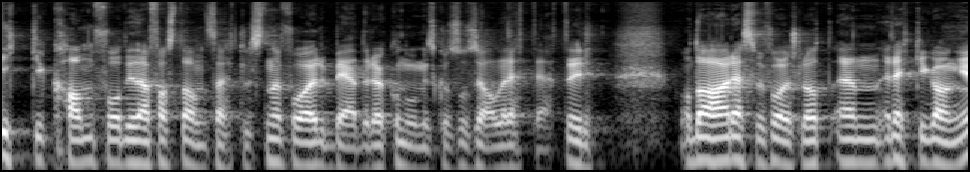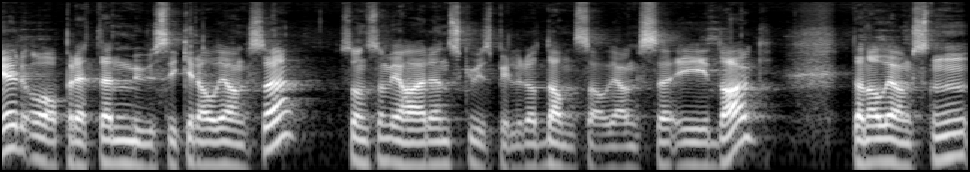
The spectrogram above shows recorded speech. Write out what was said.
ikke kan få de der faste ansettelsene, får bedre økonomiske og sosiale rettigheter. Og Da har SV foreslått en rekke ganger å opprette en musikerallianse Sånn som vi har en skuespiller- og danseallianse i dag. Den alliansen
